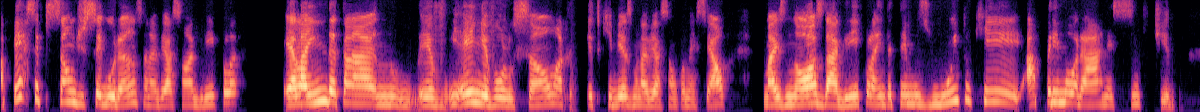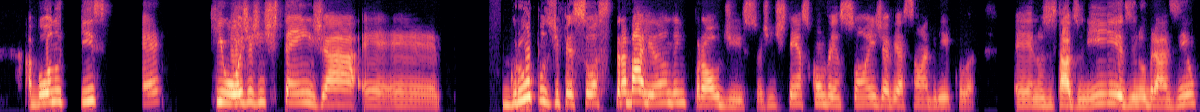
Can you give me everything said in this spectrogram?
a, percepção de segurança na aviação agrícola, ela ainda está em evolução, acredito que mesmo na aviação comercial, mas nós da agrícola ainda temos muito que aprimorar nesse sentido. A boa notícia é que hoje a gente tem já é, é, grupos de pessoas trabalhando em prol disso. A gente tem as convenções de aviação agrícola nos Estados Unidos e no Brasil,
